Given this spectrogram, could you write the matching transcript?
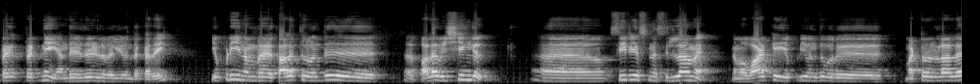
பிர- பிரக்ஞை அந்த இதழில் வெளிவந்த கதை. எப்படி நம்ம காலத்தில் வந்து பல விஷயங்கள் சீரியஸ்னஸ் இல்லாமல் நம்ம வாழ்க்கை எப்படி வந்து ஒரு மற்றவர்களால்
